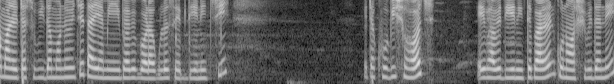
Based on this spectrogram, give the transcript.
আমার এটা সুবিধা মনে হয়েছে, তাই আমি এইভাবে বড়াগুলো শেপ দিয়ে নিচ্ছি। এটা খুবই সহজ, এইভাবে দিয়ে নিতে পারেন, কোনো অসুবিধা নেই।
